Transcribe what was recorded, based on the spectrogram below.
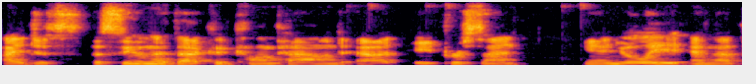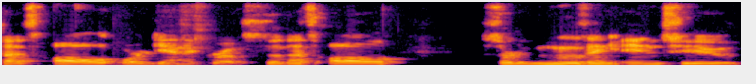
I just assumed that that could compound at eight percent annually and that that's all organic growth. So that's all sort of moving into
